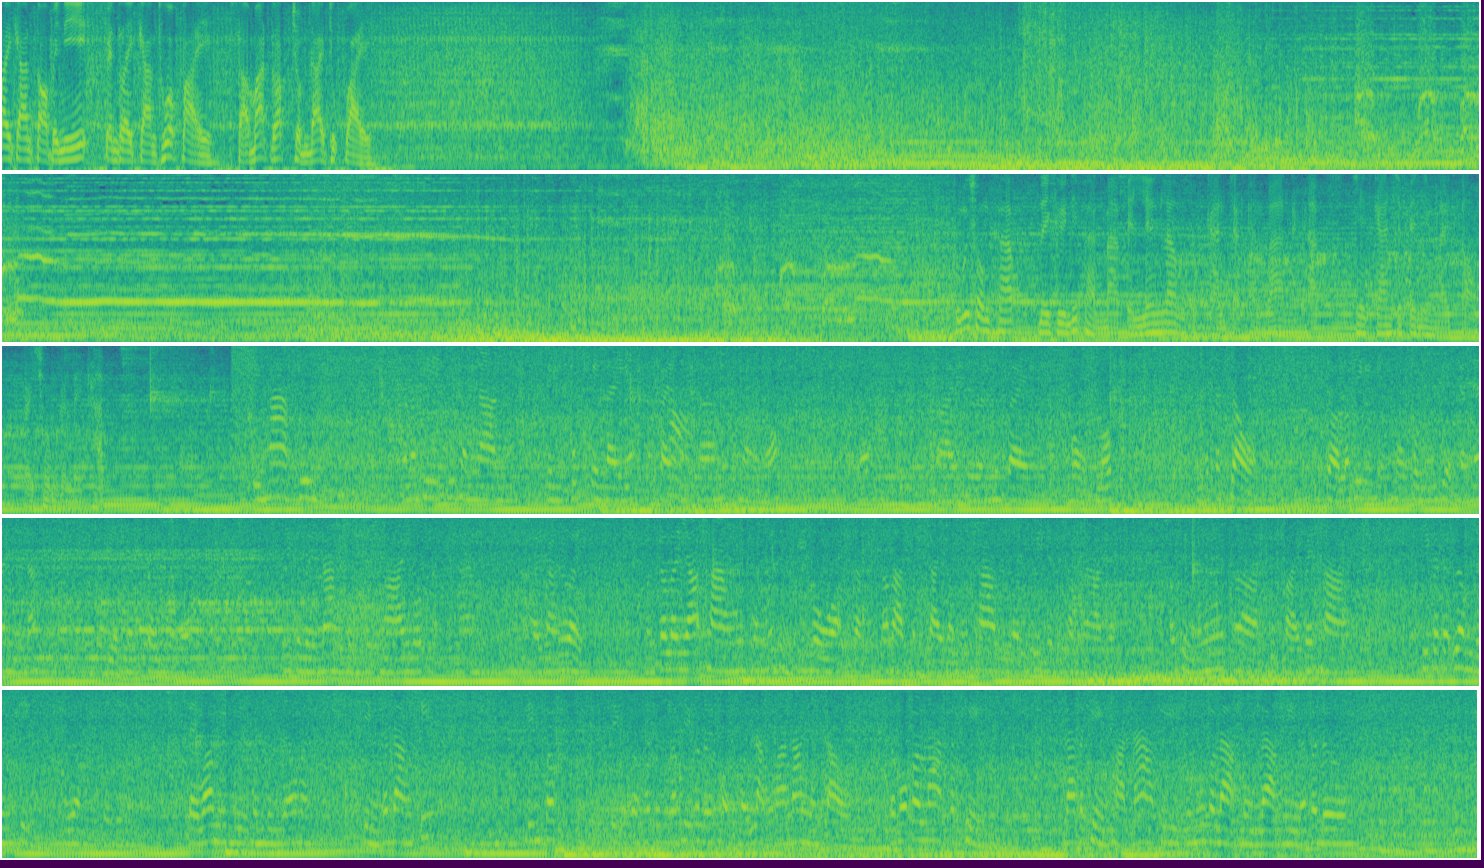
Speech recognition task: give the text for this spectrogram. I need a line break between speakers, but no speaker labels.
รายการต่อไปนี้เป็นรายการทั่วไป สามารถรับชมได้ทุกวัย
คุณผู้ชมครับ ในคืนที่ผ่านมาเป็นเรื่องเล่าประสบการณ์จากทางบ้านนะครับ เหตุการณ์จะเป็นอย่างไรต่อ ชมกันเลยครับ
ตีห้าครึ่งตอนนั้นที่ที่ทำงานเป็นคุกเป็นอะไรเงี้ยไปทำงานหน่อยเนาะแล้วไปเดินขึ้นไปโบกรถแล้วก็จอดจอดแล้วพี่ก็เห็นโหคนมันเบียดกันแน่นเลยนะเบียดกันเต็มเลยพี่ก็เลยนั่งตรงท้ายรถนั่งไปเรื่อยมันก็ระยะทางมันคงไม่ถึงกิโลจากตลาดบันไก่เราไปท่าเรือที่พี่จะไปทำงานเนี่ยพอถึงเอ่อจุดหมายปลายทางพี่ก็จะเอื้อมดึงกิ่ง แต่ว่ามีมือคนดึงแล้วไงกิ่งก็ดังกิ๊บกิ๊บก็กิ๊บเออเขาดึงแล้วพี่ก็เลยถอดถอยหลังมานั่งอย่างเก่า แล้วเขาก็ลากตะเข่งลากตะเข่งผ่านหน้าพี่คนนู้นก็ลากหนึ่งลากนี่แล้วก็เดิน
